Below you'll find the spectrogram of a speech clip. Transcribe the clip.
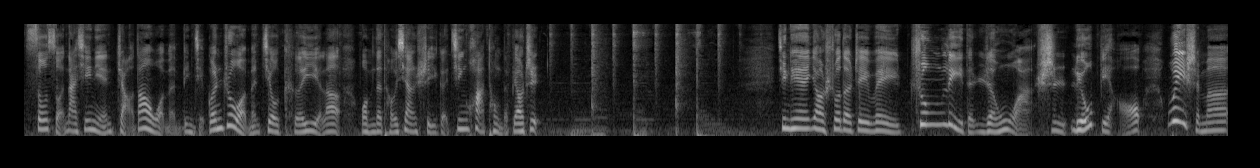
搜索“那些年”，找到我们，并且关注我们就可以了。我们的头像是一个金话筒的标志。今天要说的这位中立的人物啊，是刘表。为什么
